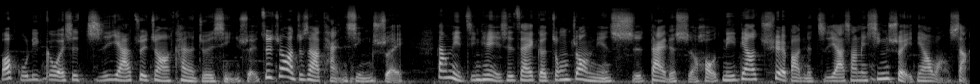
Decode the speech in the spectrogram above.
我要鼓励各位是职涯最重要看的就是薪水，最重要就是要谈薪水。当你今天也是在一个中壮年时代的时候，你一定要确保你的职涯上面薪水一定要往上，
